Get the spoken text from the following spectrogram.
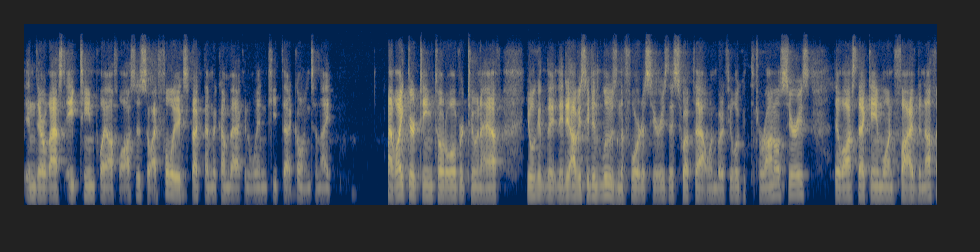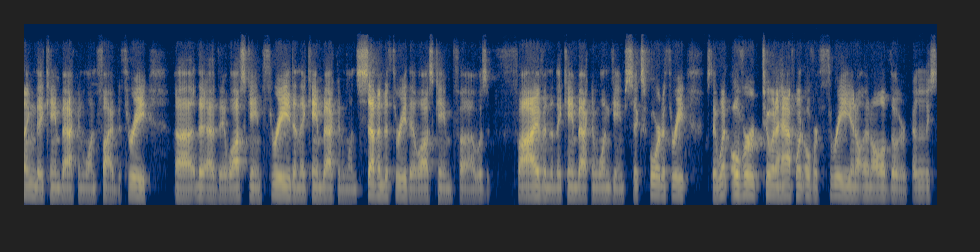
in their last 18 playoff losses. So I fully expect them to come back and win, keep that going tonight. I like their team total over two and a half. You look at they, they obviously didn't lose in the Florida series; they swept that one. But if you look at the Toronto series, they lost that game one five to nothing. They came back and won five to three. Uh, they, uh, they lost game three, then they came back and won seven to three. They lost game uh, was it five, and then they came back and won game six four to three. So they went over two and a half, went over three in, in all of the, or at least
